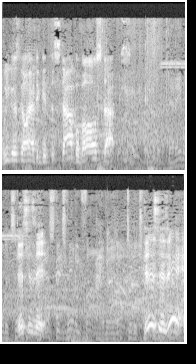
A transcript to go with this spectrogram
We just gonna have to get the stop of all stops. This is it. past the 25 and up to the This is it.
